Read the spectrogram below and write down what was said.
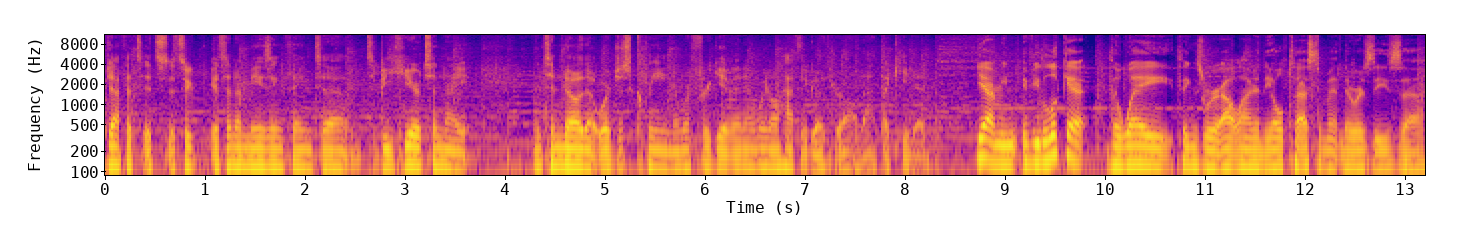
Geoff, it's it's it's a it's an amazing thing to to be here tonight and to know that we're just clean and we're forgiven and we don't have to go through all that like he did. Yeah, I mean, if you look at the way things were outlined in the Old Testament, there was these uh,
